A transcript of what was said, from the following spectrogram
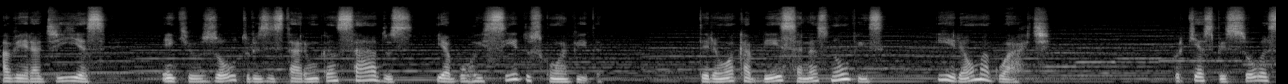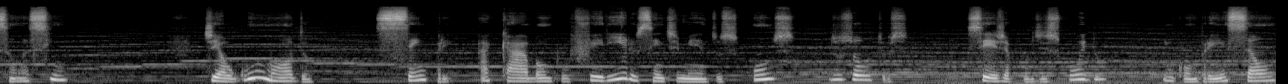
Haverá dias em que os outros estarão cansados e aborrecidos com a vida. Terão a cabeça nas nuvens e irão magoar-te. Porque as pessoas são assim. De algum modo, sempre acabam por ferir os sentimentos uns dos outros, seja por descuido, incompreensão,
